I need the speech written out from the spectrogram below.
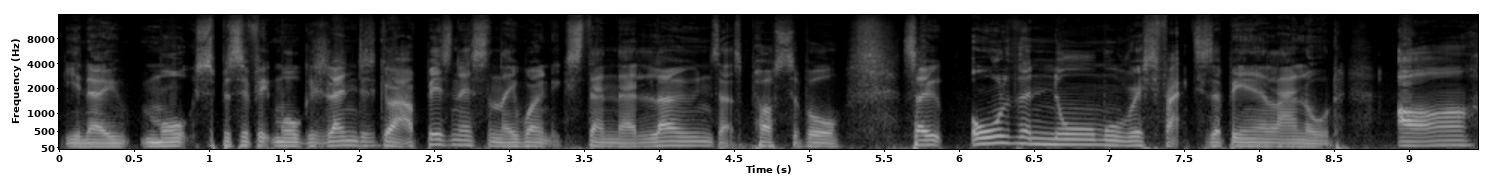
you know, more specific mortgage lenders go out of business and they won't extend their loans. That's possible. So all of the normal risk factors of being a landlord are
